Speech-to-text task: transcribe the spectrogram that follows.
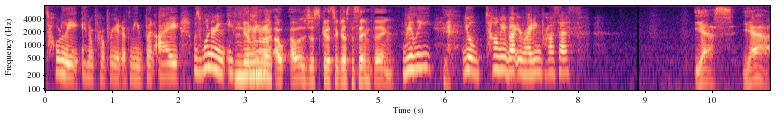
totally inappropriate of me, but I was wondering if No, no, you no, no. I, I was just gonna suggest the same thing. really Yeah. you'll tell me about your writing process. Yes. Yeah.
